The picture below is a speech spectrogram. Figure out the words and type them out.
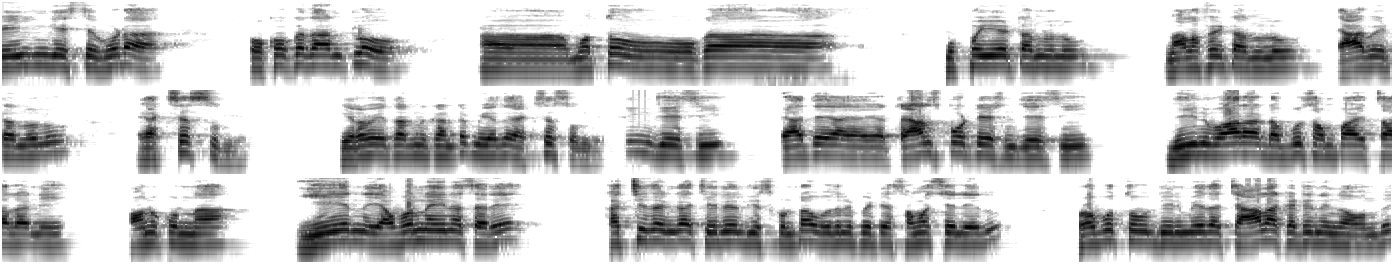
వెయింగ్ వేస్తే కూడా ఒక్కొక్క దాంట్లో మొత్తం ఒక ముప్పై ఏడు టన్నులు నలభై టన్నులు యాభై టన్నులు ఎక్సెస్ ఉంది. ఇరవై టన్నుల కంటే మీద ఎక్సెస్ ఉంది. వెయింగ్ చేసి లేకపోతే ట్రాన్స్పోర్టేషన్ చేసి దీని ద్వారా డబ్బు సంపాదించాలని అనుకున్న ఏ ఎవరినైనా సరే ఖచ్చితంగా చర్యలు తీసుకుంటా వదిలిపెట్టే సమస్య లేదు. ప్రభుత్వం దీని మీద చాలా కఠినంగా ఉంది.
